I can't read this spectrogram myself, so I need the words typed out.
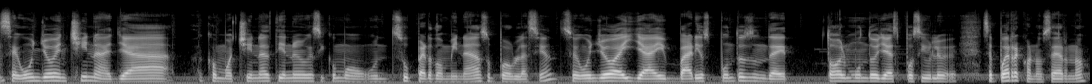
según yo en China ya, como China tiene así como un super dominada su población, según yo ahí ya hay varios puntos donde todo el mundo ya es posible, se puede reconocer, ¿no?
